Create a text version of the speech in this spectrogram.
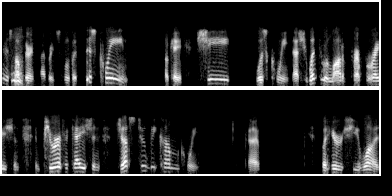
Let me stop there and elaborate a little bit. This queen, okay, she was queen. Now she went through a lot of preparation and purification just to become queen. Okay. But here she was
